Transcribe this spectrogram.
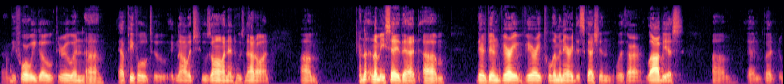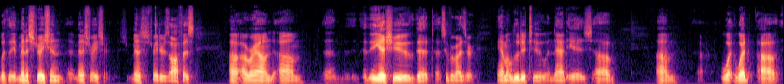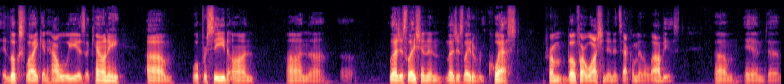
Uh, before we go through and um, have people to acknowledge who's on and who's not on. Um, and let me say that um, there's been very, very preliminary discussion with our lobbyists, um, and but with the administration, administration, administrator's office uh, around um, uh, the issue that uh, Supervisor Tam alluded to, and that is um, um, what what uh, it looks like and how we as a county um, will proceed on on uh, uh, legislation and legislative requests from both our Washington and Sacramento lobbyists, um, and um,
